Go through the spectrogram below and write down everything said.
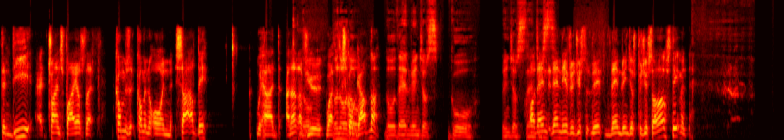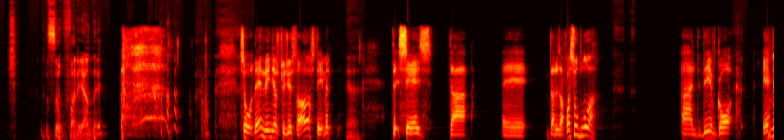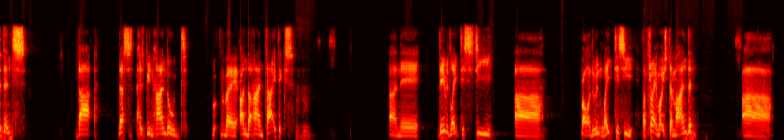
Dundee, it transpires that comes coming on Saturday, we had an interview with No, no, Scott no. Gardiner. No, then Rangers go. Rangers oh, then. Oh, then just- then they've reduced. They, then Rangers produce another statement. so funny, aren't they? So then Rangers produce another statement Yeah. that says that uh, there is a whistleblower and they've got evidence that this has been handled by underhand tactics. And uh, they would like to see, uh, well, they wouldn't like to see, they're pretty much demanding uh,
